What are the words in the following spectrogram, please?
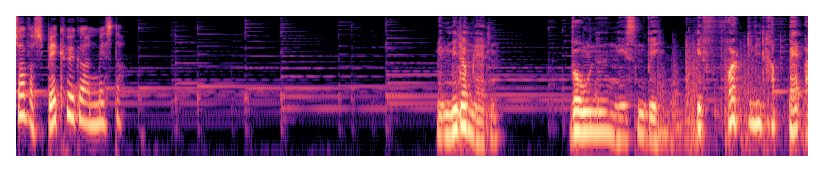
så var spækhyggeren mester. Men midt om natten vågnede nissen ved et frygteligt raballer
